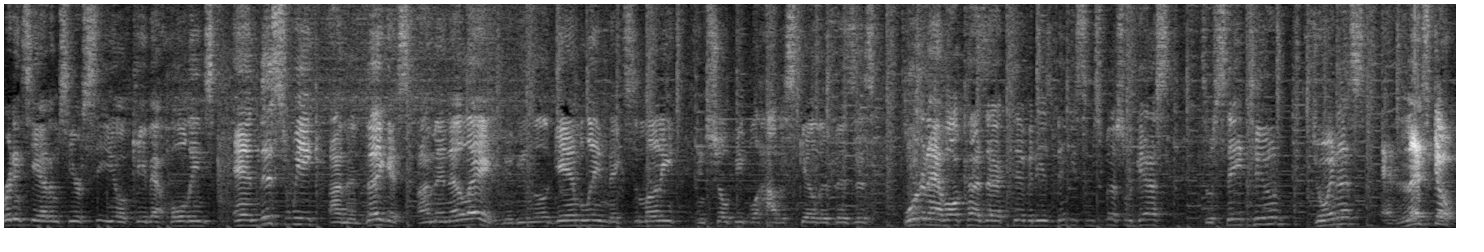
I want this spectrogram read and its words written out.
Brandon T. Adams here, CEO of KBBAT Holdings. And this week, I'm in Vegas. I'm in LA. Maybe a little gambling, make some money, and show people how to scale their business. We're gonna have all kinds of activities, maybe some special guests. So stay tuned, join us, and let's go!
